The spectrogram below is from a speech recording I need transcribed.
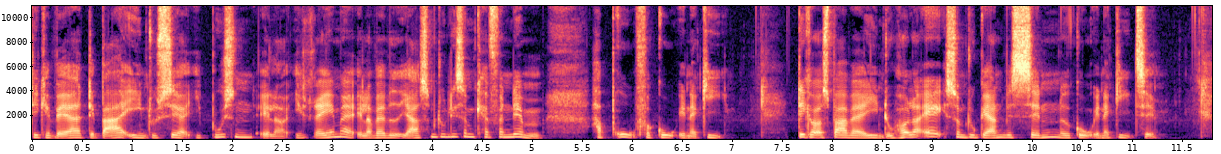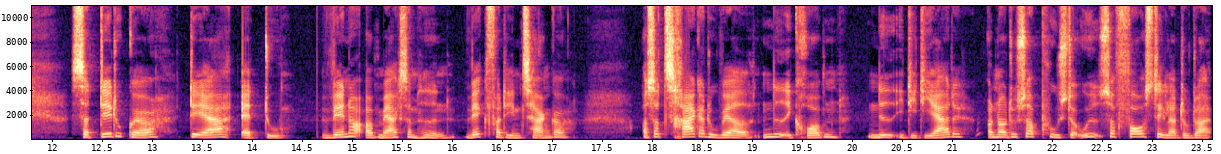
Det kan være, at det bare er en, du ser i bussen eller i Rema, eller hvad ved jeg, som du ligesom kan fornemme har brug for god energi. Det kan også bare være en, du holder af, som du gerne vil sende noget god energi til. Så det du gør, det er, at du vender opmærksomheden væk fra dine tanker, og så trækker du vejret ned i kroppen, ned i dit hjerte, og når du så puster ud, så forestiller du dig,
